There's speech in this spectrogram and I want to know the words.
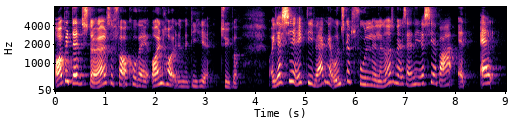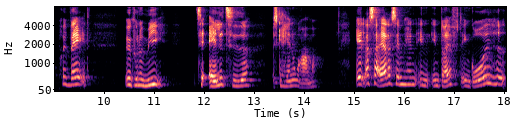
op i den størrelse for at kunne være i øjenhøjde med de her typer. Og jeg siger ikke, de hverken er ondskabsfulde eller noget som helst andet. Jeg siger bare, at al privat økonomi til alle tider skal have nogle rammer. Ellers så er der simpelthen en, en drift, en grådighed,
